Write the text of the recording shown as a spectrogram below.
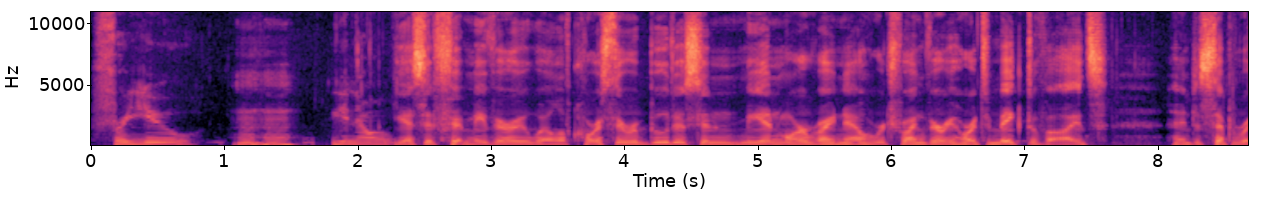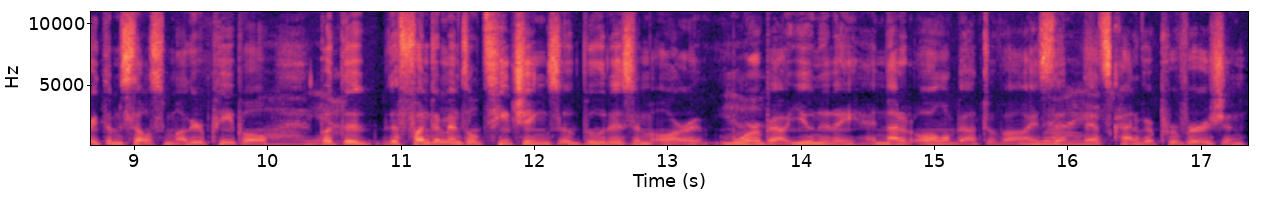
for you. Mm-hmm. You know, Yes, it fit me very well. Of course, there are Buddhists in Myanmar right now who are trying very hard to make divides and to separate themselves from other people. Oh, yeah. But the, the fundamental teachings of Buddhism are more about unity and not at all about divides. That, that's kind of a perversion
